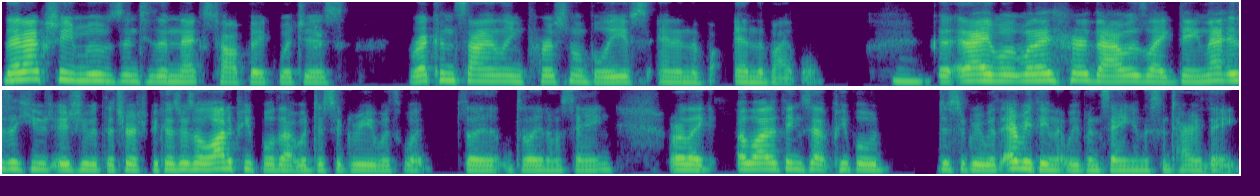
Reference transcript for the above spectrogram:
That actually moves into the next topic, which is reconciling personal beliefs and in the and the Bible. Mm. And I when I heard that, I was like, dang, that is a huge issue with the church because there's a lot of people that would disagree with what De- Delano was saying, or like a lot of things that people disagree with everything that we've been saying in this entire thing,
